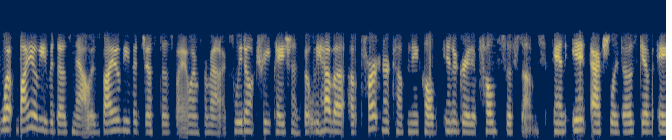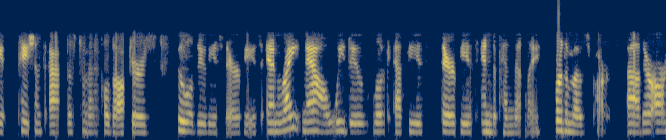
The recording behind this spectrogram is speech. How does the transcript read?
what BioViva does now is BioViva just does bioinformatics. We don't treat patients, but we have a, a partner company called Integrative Health Systems, and it actually does give a, patients access to medical doctors who will do these therapies. And right now, we do look at these therapies independently for the most part. Uh, there are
